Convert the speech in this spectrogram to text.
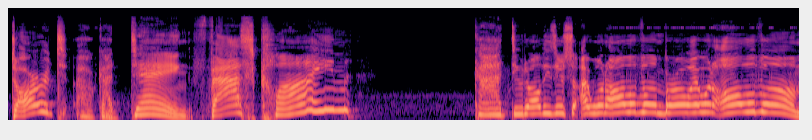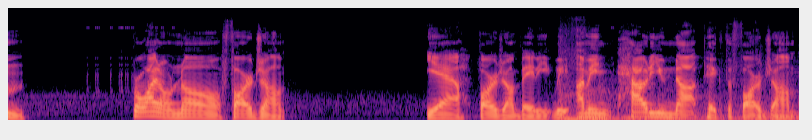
Dart? Oh, god dang. Fast climb? God, dude, all these are so... I want all of them, bro. I want all of them. Bro, I don't know. Far jump. Yeah, far jump, baby. We, I mean, how do you not pick the far jump?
